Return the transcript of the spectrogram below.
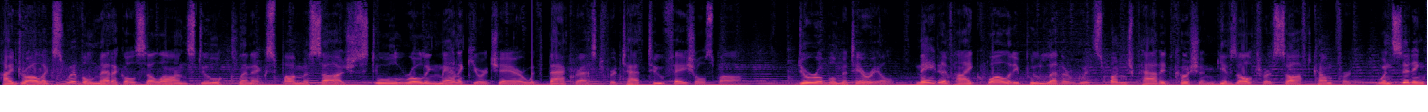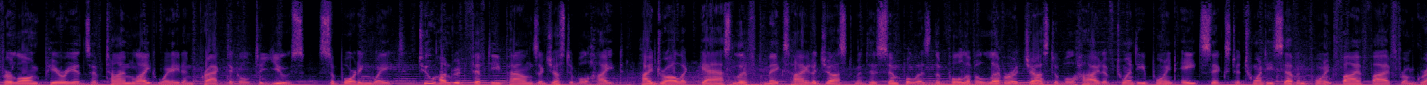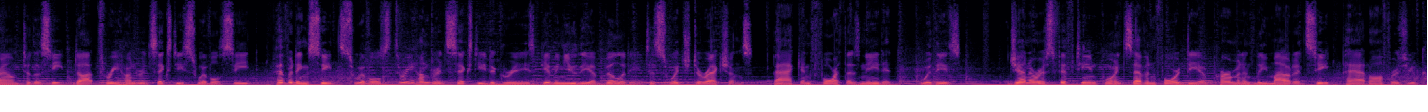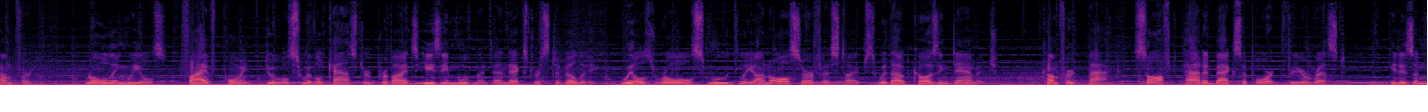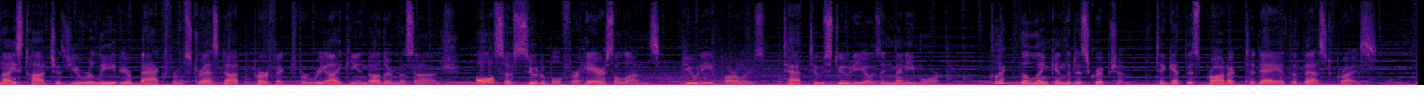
Hydraulic swivel medical salon stool clinic spa massage stool rolling manicure chair with backrest for tattoo facial spa. Durable material, made of high-quality PU leather with sponge-padded cushion gives ultra-soft comfort when sitting for long periods of time lightweight and practical to use, supporting weight 250 pounds adjustable height. Hydraulic gas lift makes height adjustment as simple as the pull of a lever adjustable height of 20.86 to 27.55 from ground to the seat. 360 swivel seat, pivoting seat swivels 360 degrees giving you the ability to switch directions back and forth as needed with ease. Generous 15.74D a permanently mounted seat pad offers you comfort. Rolling wheels, 5-point dual swivel caster provides easy movement and extra stability. Wheels roll smoothly on all surface types without causing damage. Comfort back, soft padded back support for your rest. It is a nice touch as you relieve your back from stress. Perfect for Reiki and other massage. Also suitable for hair salons, beauty parlors, tattoo studios and many more. Click the link in the description to get this product today at the best price.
